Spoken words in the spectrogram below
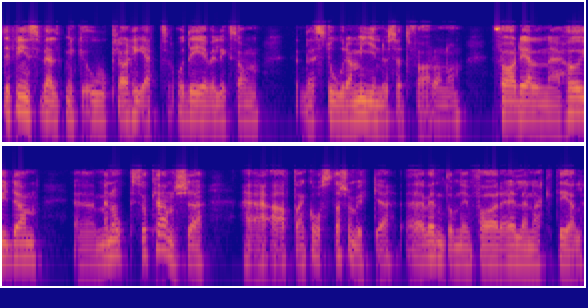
Det finns väldigt mycket oklarhet och det är väl liksom det stora minuset för honom. Fördelen är höjden eh, men också kanske eh, att han kostar så mycket. Eh, jag vet inte om det är en för eller nackdel.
